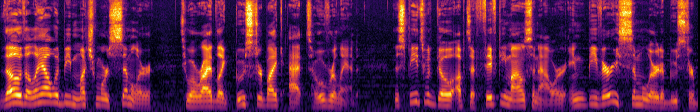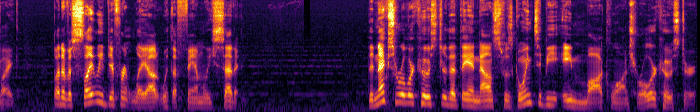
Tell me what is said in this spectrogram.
though the layout would be much more similar to a ride like Booster Bike at Toverland. The speeds would go up to 50 miles an hour and be very similar to Booster Bike, but of a slightly different layout with a family setting. The next roller coaster that they announced was going to be a Mack launch roller coaster,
